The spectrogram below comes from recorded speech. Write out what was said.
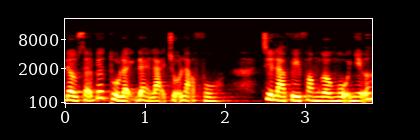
đều sẽ viết thủ lệnh để lại chỗ lão phu, chỉ là vì phòng ngừa ngộ nhỡ.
